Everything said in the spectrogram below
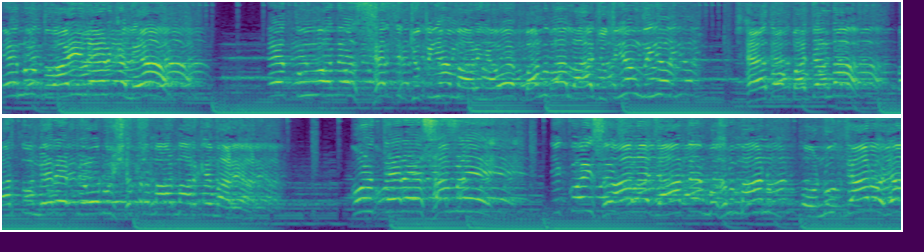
ਇਹਨੂੰ ਦਵਾਈ ਲੈਣ ਘੱਲਿਆ ਇਹ ਤੂੰ ਉਹਦੇ ਸਿਰ 'ਚ ਜੁੱਤੀਆਂ ਮਾਰੀਆਂ। ਓਏ, ਬੰਨ ਦਾ ਲਾ ਜੁੱਤੀਆਂ ਹੁੰਦੀਆਂ। ਸ਼ਾਇਦ ਉਹ ਬਚ ਜਾਂਦਾ, ਪਰ ਤੂੰ ਮੇਰੇ ਪਿਓ ਨੂੰ ਛਿੱਤਰ ਮਾਰ ਮਾਰ ਕੇ ਮਾਰਿਆ। ਹੁਣ ਤੇਰੇ ਸਾਹਮਣੇ ਇੱਕੋ ਹੀ ਸਵਾਲ ਆ, ਜਾ ਤੇ ਮੁਸਲਮਾਨ ਹੋਣ ਨੂੰ ਤਿਆਰ ਹੋ ਜਾ।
